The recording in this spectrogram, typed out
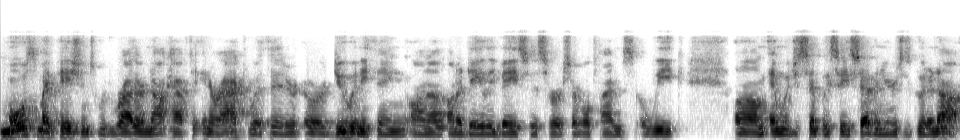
most of my patients would rather not have to interact with it or, or do anything on a, on a daily basis or several times a week um, and would just simply say seven years is good enough.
